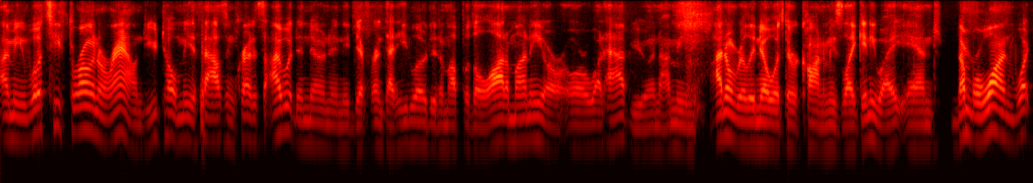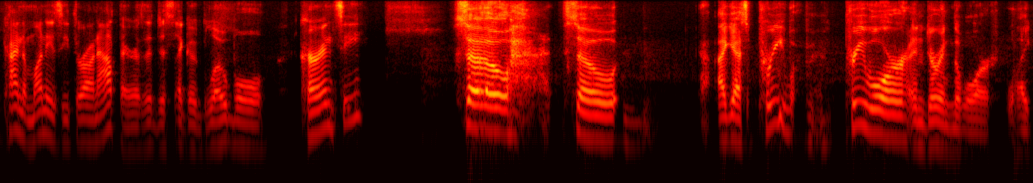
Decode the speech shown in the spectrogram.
I mean, what's he throwing around? You told me a thousand credits. I wouldn't have known any different that he loaded him up with a lot of money or or what have you. And I mean, I don't really know what their economy's like anyway. And number one, what kind of money is he throwing out there? Is it just like a global currency? So so I guess pre pre war and during the war, like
